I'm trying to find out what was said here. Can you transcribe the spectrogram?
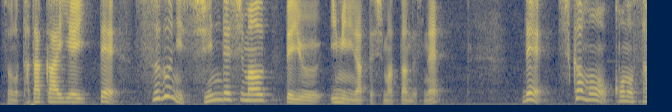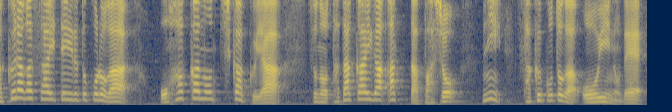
その戦いへ行ってすぐに死んでしまうっていう意味になってしまったんですね。でしかもこの桜が咲いているところがお墓の近くやその戦いがあった場所に咲くことが多いので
